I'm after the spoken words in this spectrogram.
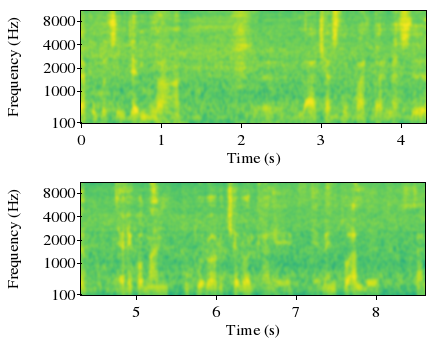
Dacă toți suntem la, la această parte, ar vrea să recomand tuturor celor care eventual s-ar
